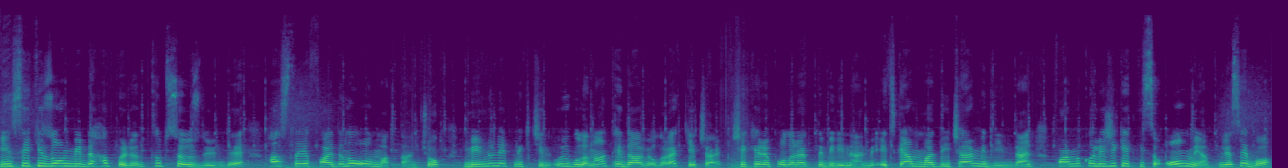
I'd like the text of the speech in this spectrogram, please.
1811'de Happer'ın tıp sözlüğünde hastaya faydalı olmaktan çok memnun etmek için uygulanan tedavi olarak geçer. Şeker hapı olarak da bilinen ve etken madde içermediğinden farmakolojik etkisi olmayan plasebo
